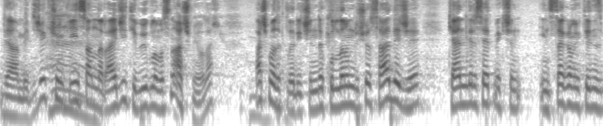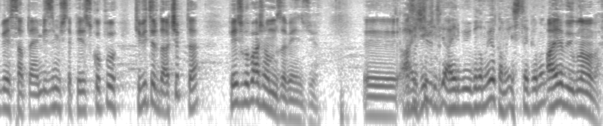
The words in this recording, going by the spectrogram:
devam edecek. Çünkü insanlar IGTV uygulamasını açmıyorlar. Açmadıkları için de kullanım düşüyor. Sadece kendileri seyretmek için Instagram yüklediğiniz bir hesapta yani bizim işte Periskop'u Twitter'da açıp da Periskop'u açmamıza benziyor. Ee, aslında IGTV Twitter ayrı bir uygulama yok ama Instagram'ın ayrı bir uygulama var.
